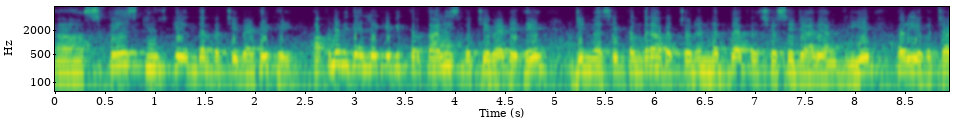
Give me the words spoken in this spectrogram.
आ, स्पेस क्यूज के अंदर बच्चे बैठे थे। अपने विद्यालय के भी तरतालीस बच्चे बैठे थे जिनमें से पंद्रह बच्चों ने नब्बे प्रतिशत से ज़्यादा अंक लिए और ये बच्चा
